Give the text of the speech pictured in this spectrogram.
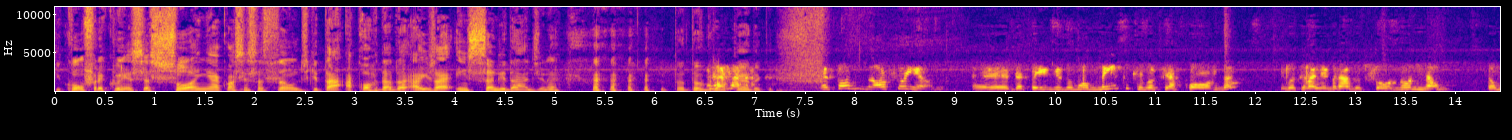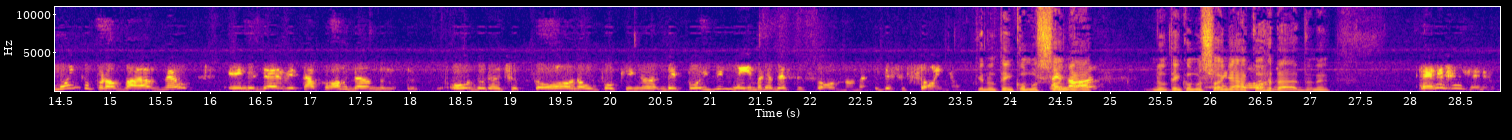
que com frequência sonha com a sensação de que está acordado. Aí já é insanidade, né? tô, tô, brincando aqui. Mas todos nós sonhamos. É, depende do momento que você acorda e você vai lembrar do sono ou não. Então, muito provável ele deve estar tá acordando ou durante o sono ou um pouquinho depois e lembra desse sono, né? desse sonho. Que não tem como sonhar, nós, não tem como sonhar é, acordado, né? É,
